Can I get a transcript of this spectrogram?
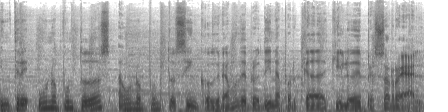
entre 1.2 a 1.5 gramos de proteína por cada kilo de peso real.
